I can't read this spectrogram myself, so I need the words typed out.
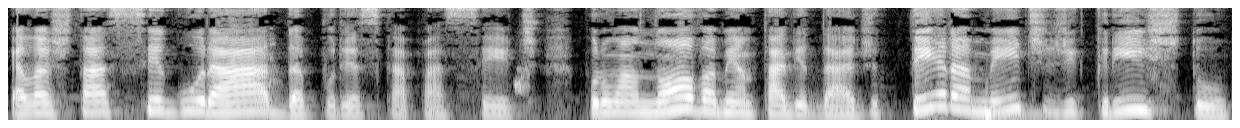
Ela está assegurada por esse capacete, por uma nova mentalidade. Ter a mente de Cristo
